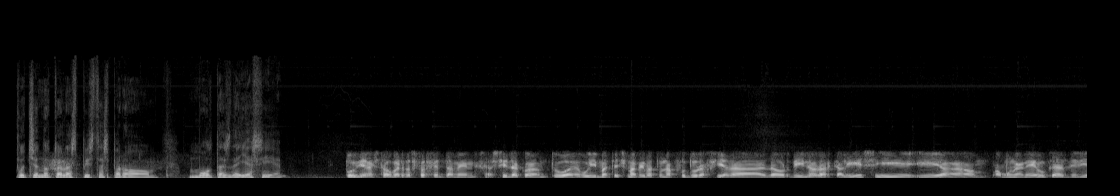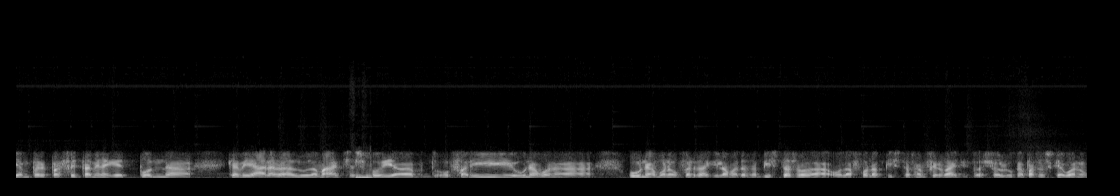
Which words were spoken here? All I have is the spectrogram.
Potser no totes les pistes, però moltes d'elles sí, eh? podien estar obertes perfectament, estic d'acord amb tu. Avui mateix m'ha arribat una fotografia d'Ordino, d'Arcalís, i, i uh, amb una neu que diríem perfectament aquest pont de, que ve ara, de l'1 de maig, es mhm. -huh. podia oferir una bona, una bona oferta de quilòmetres de pistes o de, o de fora pistes en freeride i tot això. El que passa és que, bueno,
